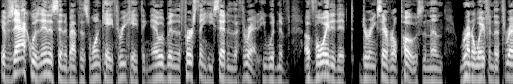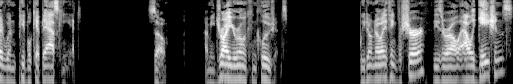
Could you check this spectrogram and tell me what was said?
if Zach was innocent about this 1K, 3K thing, that would have been the first thing he said in the thread. He wouldn't have avoided it during several posts and then run away from the thread when people kept asking it. So, I mean, draw your own conclusions. We don't know anything for sure. These are all allegations.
